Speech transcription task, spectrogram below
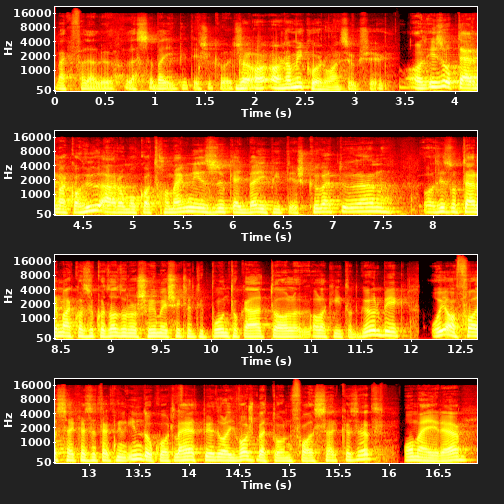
megfelelő lesz a beépítési költség. De arra mikor van szükség? Az izotermák, a hőáramokat, ha megnézzük egy beépítés követően, az izotermák azok az azonos hőmérsékletű pontok által alakított görbék. Olyan falszerkezeteknél indokolt lehet például egy vasbeton falszerkezet, amelyre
